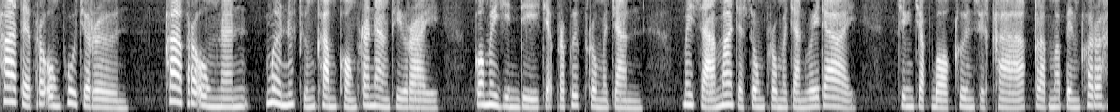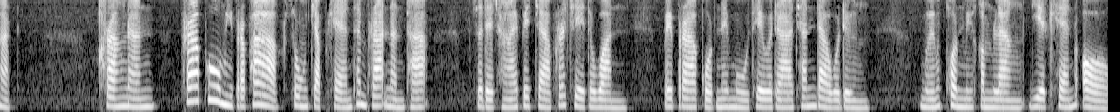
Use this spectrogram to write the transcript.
ข้าแต่พระองค์ผู้เจริญ ข้าพระองค์นั้นเมื่อนึกถึงคำของพระนางทีไร ก็ไม่ยินดีจะประพฤติพรหมจรรย์ ไม่สามารถจะทรงพรหมจรรย์ไว้ได้ จึงจักบอกคืนสิกขากลับมาเป็นขรหัสครั้งนั้น พระผู้มีพระภาคทรงจับแขนท่านพระนันทะ เสด็จหายไปจากพระเชตวัน ไปปรากฏในหมู่เทวดาชั้นดาวดึง เหมือนคนมีกำลังเหยียดแขนออก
